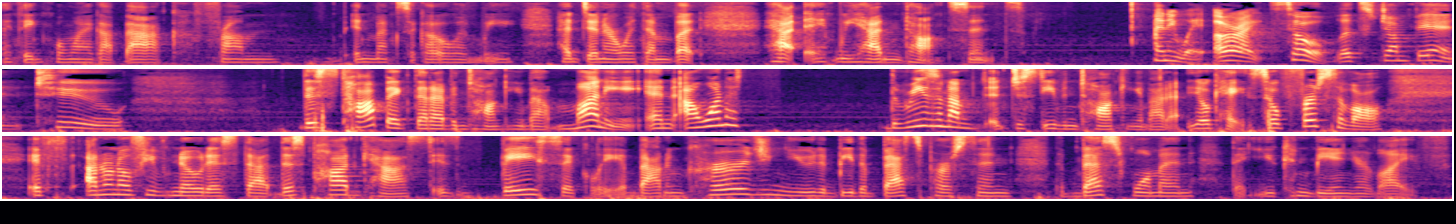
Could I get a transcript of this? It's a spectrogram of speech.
I think, when I got back from in Mexico and we had dinner with them, but ha- we hadn't talked since. Anyway, all right, so let's jump in to this topic that I've been talking about money. And I want to the reason I'm uh, just even talking about it. Okay, so first of all, if I don't know if you've noticed that this podcast is basically about encouraging you to be the best person, the best woman that you can be in your life.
